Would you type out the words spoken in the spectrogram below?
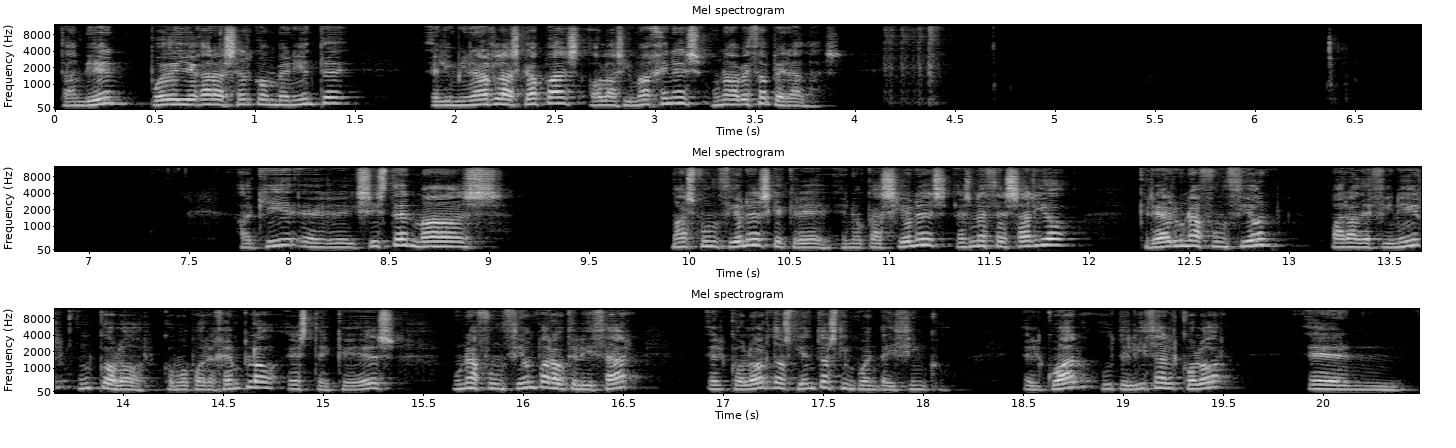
También puede llegar a ser conveniente eliminar las capas o las imágenes una vez operadas. Aquí eh, existen más, más funciones que cree. En ocasiones es necesario crear una función para definir un color, como por ejemplo este, que es una función para utilizar el color 255, el cual utiliza el color en,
